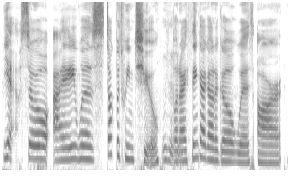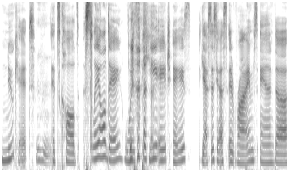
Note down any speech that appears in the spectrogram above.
Yeah, so I was stuck between 2 Mhm. but I think I gotta go with our new kit. Mhm. It's called Slay All Day with PHAs. Yes, yes, yes, it rhymes. And uh,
